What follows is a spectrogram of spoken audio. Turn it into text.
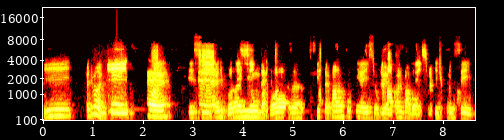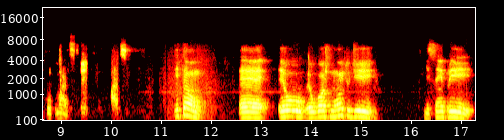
E, Edvânio, quem é esse Edvânio Barbosa? Cita, fala um pouquinho aí sobre Edvânio Barbosa, para a gente conhecer um pouco mais. Então, é, eu, eu gosto muito de, de sempre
